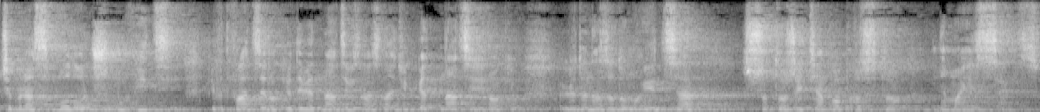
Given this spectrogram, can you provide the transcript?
чим раз в молодшому віці, і в 20 років, 19, 18, навіть 15 років людина задумується, що то життя попросту не має сенсу.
